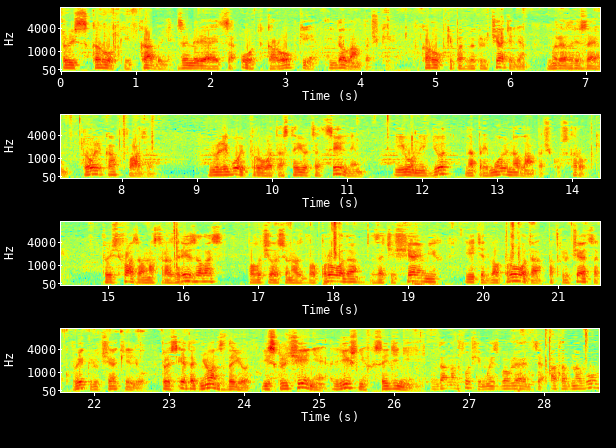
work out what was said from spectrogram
То есть с коробки кабель замеряется от коробки и до лампочки. В коробке под выключателем мы разрезаем только фазу. Нулевой провод остается цельным и он идет напрямую на лампочку с коробки. То есть фаза у нас разрезалась, получилось у нас два провода, зачищаем их эти два провода подключаются к выключателю. То есть этот нюанс дает исключение лишних соединений. В данном случае мы избавляемся от одного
